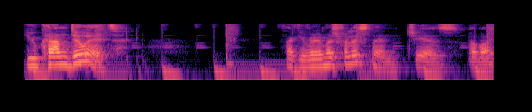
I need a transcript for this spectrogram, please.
you can do it. Thank you very much for listening. Cheers. Bye bye.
